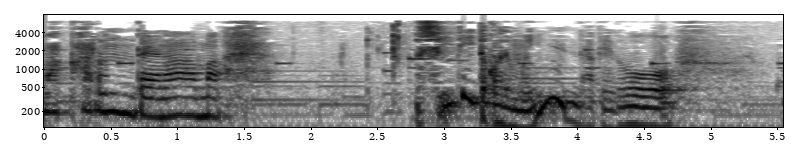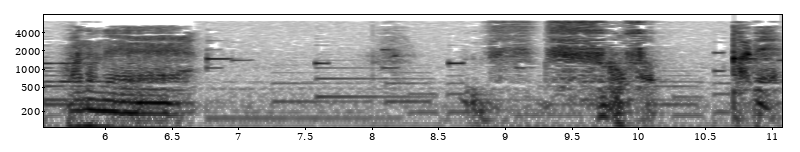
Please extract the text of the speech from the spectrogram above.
ばわかるんだよな。まあ、CD とかでもいいんだけど、あのね、す、凄さがね、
